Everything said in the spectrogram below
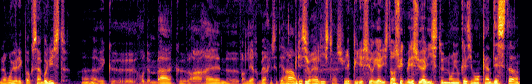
Nous l'avons eu à l'époque symboliste Hein, avec euh, Rodenbach, euh, Verhaeren, euh, Van Lerberg, etc. Et puis les surréalistes ensuite. Et puis les surréalistes ensuite, mais les surréalistes n'ont eu quasiment qu'un destin,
